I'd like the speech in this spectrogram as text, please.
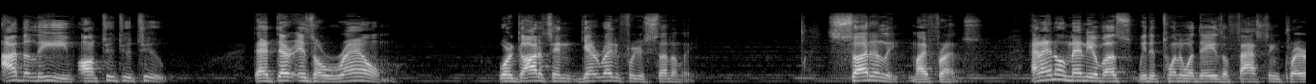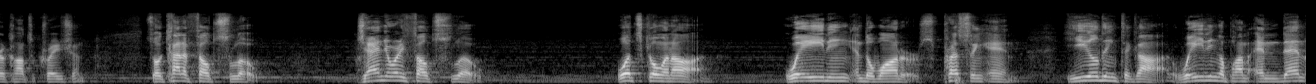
I believe on 222 that there is a realm where God is saying, get ready for your suddenly. Suddenly, my friends. And I know many of us, we did 21 days of fasting, prayer, consecration. So it kind of felt slow. January felt slow. What's going on? Waiting in the waters, pressing in, yielding to God, waiting upon, and then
